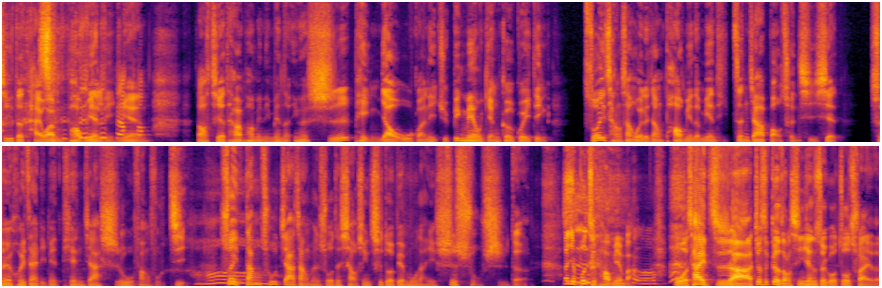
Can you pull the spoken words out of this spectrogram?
期的台湾泡面里面，早期的台湾泡面里面呢，因为食品药物管理局并没有严格规定，所以厂商为了将泡面的面体增加保存期限。所以会在里面添加食物防腐剂，哦，所以当初家长们说的“小心吃多变木乃伊”是属实的，而且不止泡面吧，果菜汁啊，就是各种新鲜水果做出来的。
